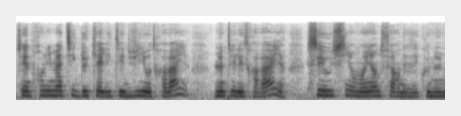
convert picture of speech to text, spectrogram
C'est une problématique de qualité de vie au travail. Le télétravail, c'est aussi un moyen de faire des économies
